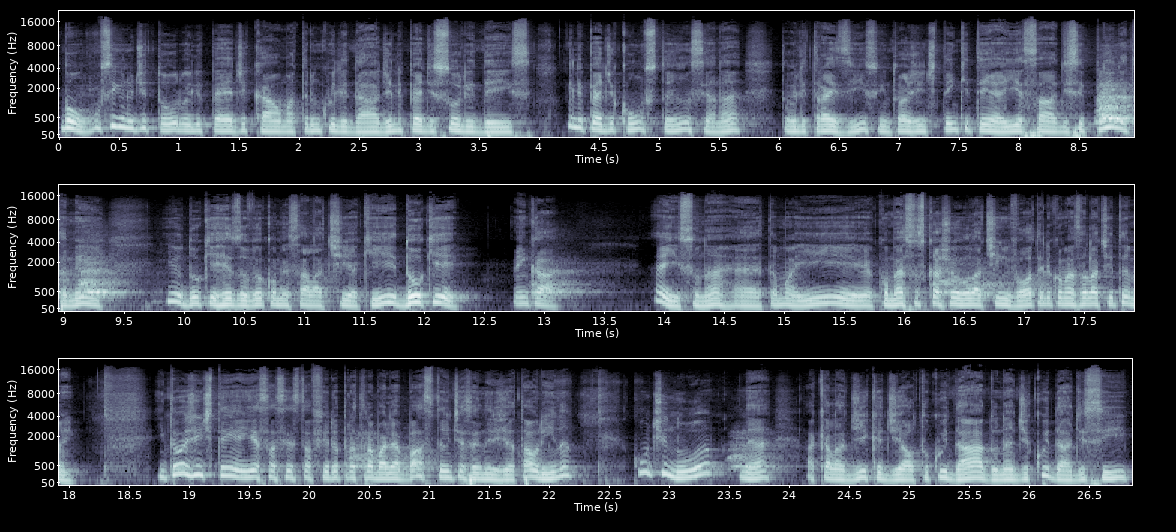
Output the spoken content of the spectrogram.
Bom, o signo de touro ele pede calma, tranquilidade, ele pede solidez, ele pede constância, né? Então ele traz isso, então a gente tem que ter aí essa disciplina também. E o Duque resolveu começar a latir aqui. Duque, vem cá. É isso, né? Estamos é, aí, começa os cachorros latir em volta, ele começa a latir também. Então a gente tem aí essa sexta-feira para trabalhar bastante essa energia taurina. Continua, né, aquela dica de autocuidado, né, de cuidar de si,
